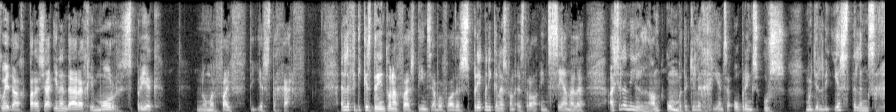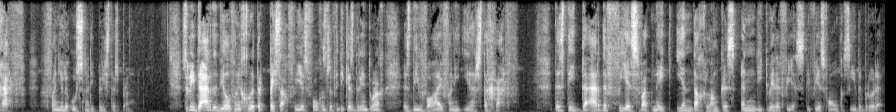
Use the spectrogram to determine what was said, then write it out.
Goeiedag. Parasha 31 Emor spreek nommer 5, die eerste gerf. In Levitikus 23 vers 10 sê Abba Vader: "Spreek met die kinders van Israel en sê aan hulle: As julle in die land kom wat ek julle gee en sy opbrengs oes, moet julle die eerstelings gerf van julle oes na die priesters bring." So die derde deel van die groter Pessagfees volgens Levitikus 23 is die waai van die eerste gerf. Dis die derde fees wat net een dag lank is in die tweede fees, die fees van ongesuurde brode.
